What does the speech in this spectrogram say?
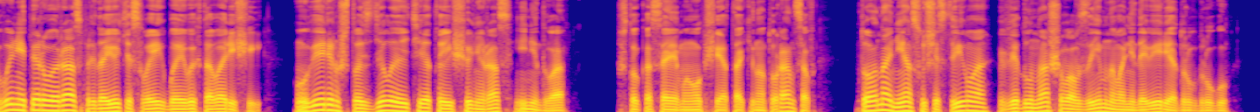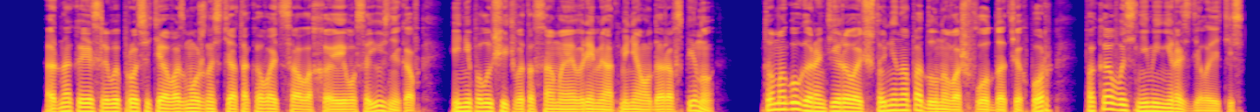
Вы не первый раз предаете своих боевых товарищей. Уверен, что сделаете это еще не раз и не два. Что касаемо общей атаки на туранцев – то она неосуществима ввиду нашего взаимного недоверия друг другу. Однако, если вы просите о возможности атаковать Салаха и его союзников и не получить в это самое время от меня удара в спину, то могу гарантировать, что не нападу на ваш флот до тех пор, пока вы с ними не разделаетесь.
